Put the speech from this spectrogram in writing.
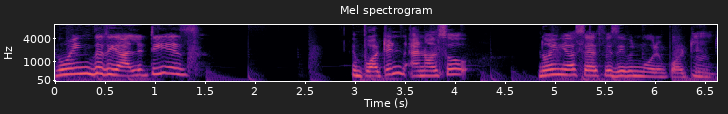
knowing the reality is important and also knowing yourself is even more important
